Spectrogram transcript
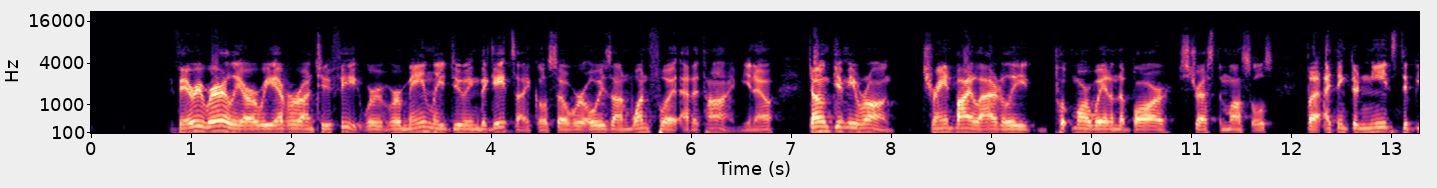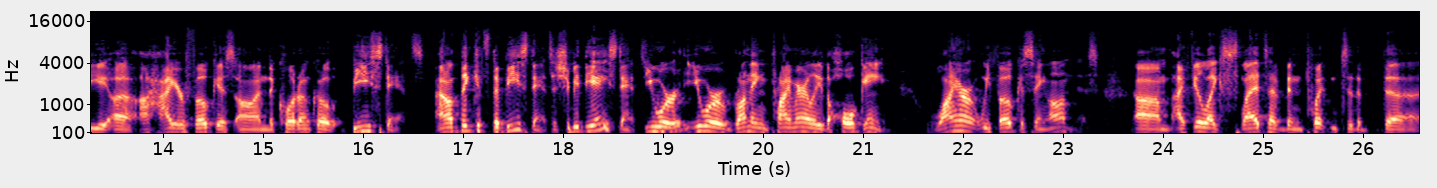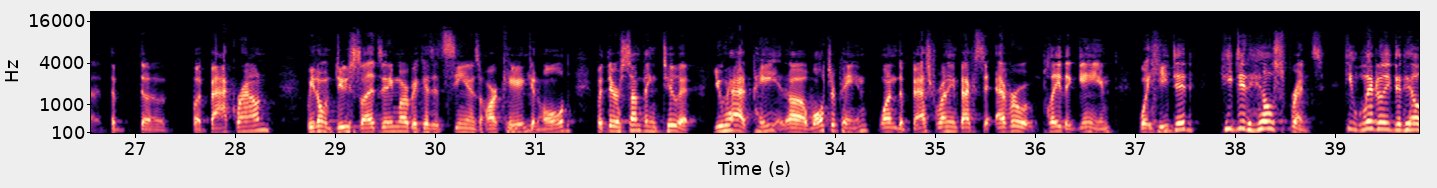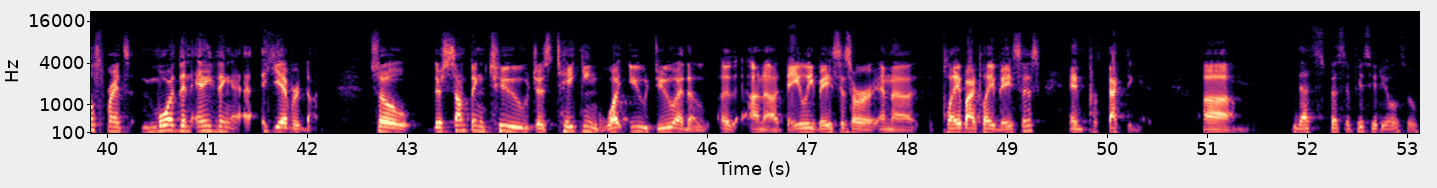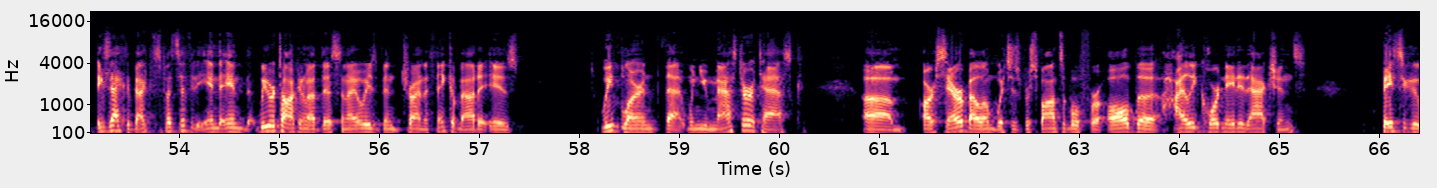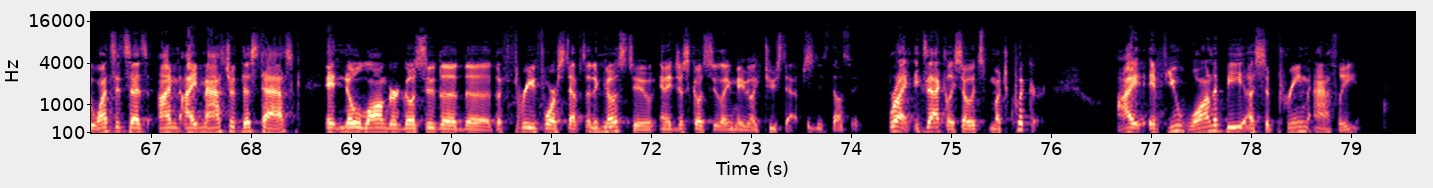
very rarely are we ever on two feet. We're, we're mainly doing the gait cycle so we're always on one foot at a time you know? Don't get me wrong. Train bilaterally put more weight on the bar stress the muscles but I think there needs to be a, a, higher focus on the quote unquote B stance. I don't think it's the B stance. It should be the A stance. You were you were running primarily the whole game. Why aren't we focusing on this? Um, I feel like sleds have been put into the the the, the but background. We don't do sleds anymore because it's seen as archaic Mhm. and old. But there's something to it. You had Payton, uh, Walter Payton, one of the best running backs to ever play the game. What he did, he did hill sprints. He literally did hill sprints more than anything uh, he ever done. So there's something to just taking what you do at a, a on a daily basis or in a play by play basis and perfecting it. Um, That's specificity also. exactly back to specificity and and we were talking about this and i always been trying to think about it is we've learned that when you master a task um, our cerebellum which is responsible for all the highly coordinated actions basically once it says i'm i mastered this task it no longer goes through the the the three four steps that it Mhm. goes to, and it just goes through like maybe like two steps. It just does it. Right, exactly. So it's much quicker. I if you want to be a supreme athlete,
